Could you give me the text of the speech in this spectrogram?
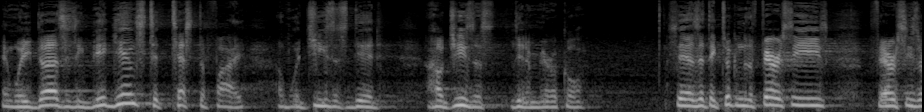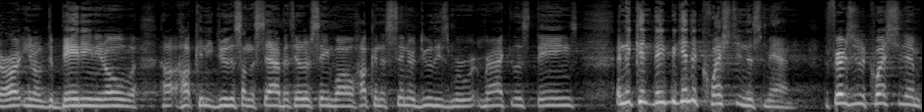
And what he does is he begins to testify of what Jesus did, how Jesus did a miracle. Says that they took him to the Pharisees. Pharisees are, you know, debating, you know, how, how can he do this on the Sabbath? The others saying, well, how can a sinner do these miraculous things? And they, can, they begin to question this man. The Pharisees are question him,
